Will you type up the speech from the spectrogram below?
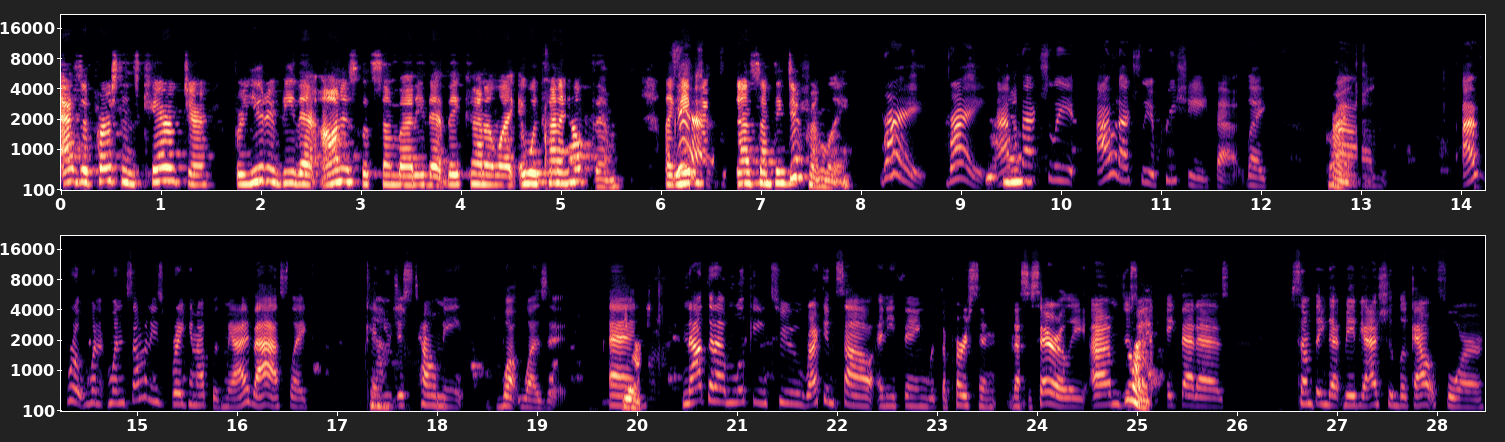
as a person's character, for you to be that honest with somebody that they kind of like, it would kind of help them. Like yeah. maybe done something differently. Right, right. Mm-hmm. I would actually, I would actually appreciate that. Like, right. Um, I've when when somebody's breaking up with me, I've asked like, can yeah. you just tell me what was it? And yeah. not that I'm looking to reconcile anything with the person necessarily. I'm just right. gonna take that as something that maybe I should look out for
